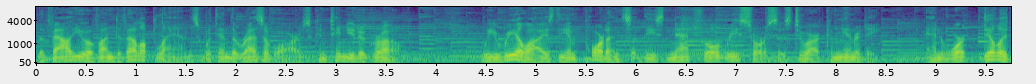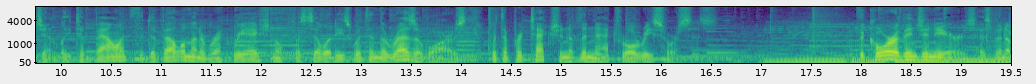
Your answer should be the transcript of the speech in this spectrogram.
the value of undeveloped lands within the reservoirs continue to grow. We realize the importance of these natural resources to our community and work diligently to balance the development of recreational facilities within the reservoirs with the protection of the natural resources. The Corps of Engineers has been a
